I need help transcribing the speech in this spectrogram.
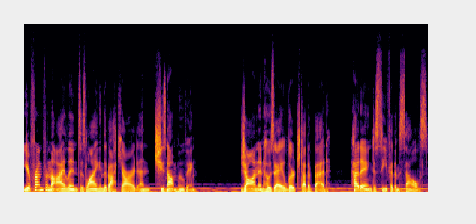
Your friend from the islands is lying in the backyard and she's not moving. Jean and Jose lurched out of bed, heading to see for themselves.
